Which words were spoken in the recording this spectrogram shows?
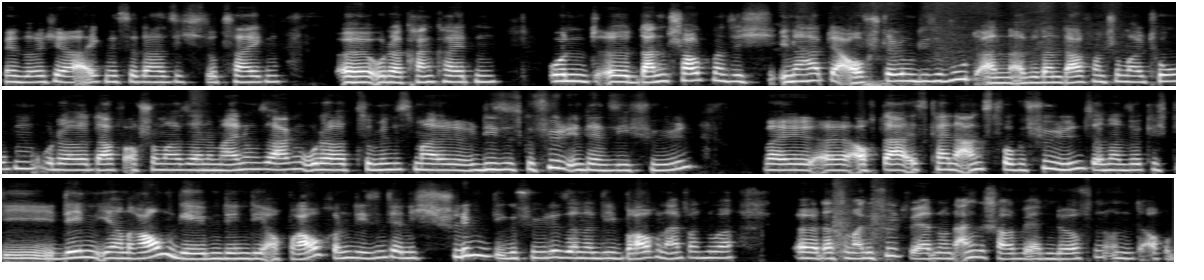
wenn solche Ereignisse da sich so zeigen äh, oder Krankheiten. Und äh, dann schaut man sich innerhalb der Aufstellung diese Wut an. Also dann darf man schon mal toben oder darf auch schon mal seine Meinung sagen oder zumindest mal dieses Gefühl intensiv fühlen weil äh, auch da ist keine Angst vor Gefühlen, sondern wirklich die, denen ihren Raum geben, den die auch brauchen. Die sind ja nicht schlimm, die Gefühle, sondern die brauchen einfach nur, dass sie mal gefühlt werden und angeschaut werden dürfen und auch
